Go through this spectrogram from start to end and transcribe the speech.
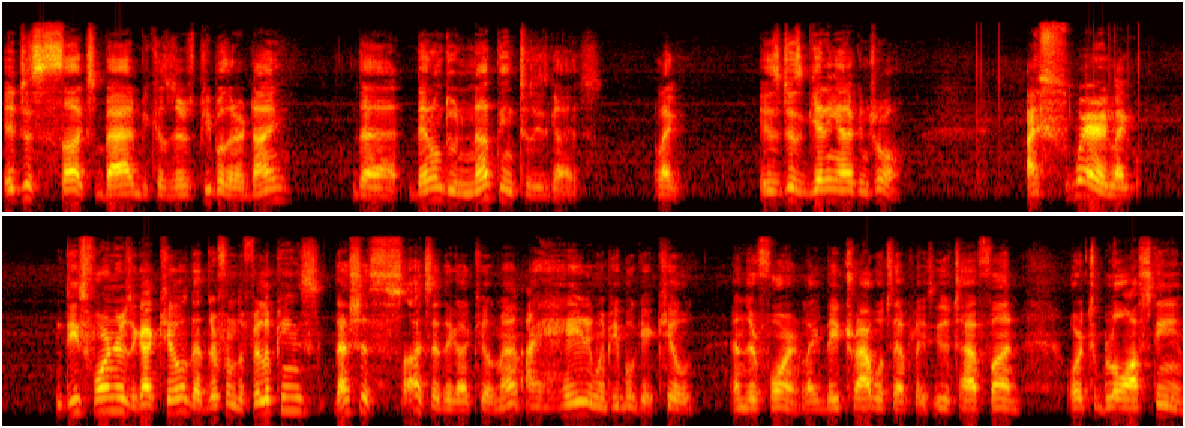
it just sucks bad because there's people that are dying that they don't do nothing to these guys. Like, it's just getting out of control. I swear, like, these foreigners that got killed, that they're from the Philippines, that just sucks that they got killed, man. I hate it when people get killed and they're foreign. Like they travel to that place either to have fun or to blow off steam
